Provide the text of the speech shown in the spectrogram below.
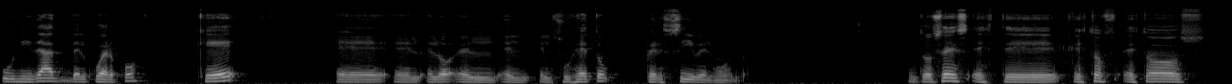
unidad del cuerpo, que eh, el, sujeto percibe el mundo. Entonces, este, estos, estos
